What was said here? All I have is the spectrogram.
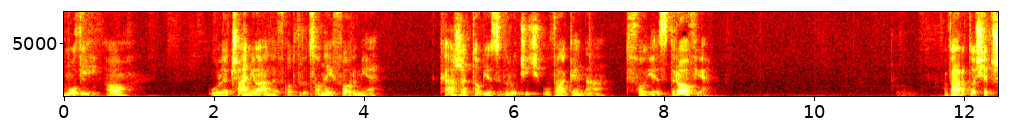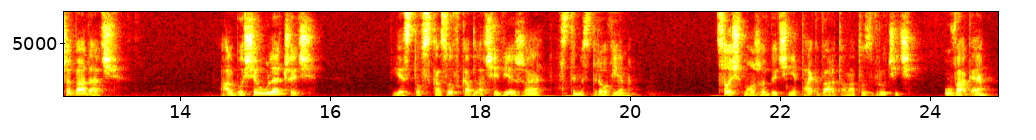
mówi o uleczaniu, ale w odwróconej formie każe Tobie zwrócić uwagę na Twoje zdrowie. Warto się przebadać, albo się uleczyć. Jest to wskazówka dla ciebie, że z tym zdrowiem coś może być nie tak, warto na to zwrócić uwagę.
